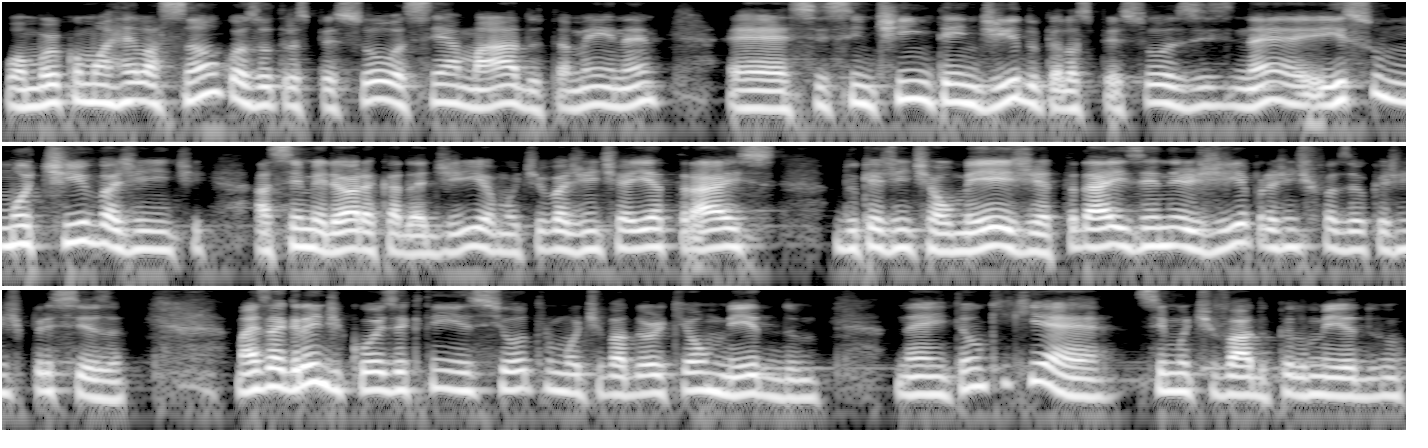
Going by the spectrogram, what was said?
O amor como uma relação com as outras pessoas, ser amado também, né? É, se sentir entendido pelas pessoas, né? Isso motiva a gente a ser melhor a cada dia, motiva a gente a ir atrás do que a gente almeja, traz energia para a gente fazer o que a gente precisa. Mas a grande coisa é que tem esse outro motivador que é o medo. Né? Então, o que, que é ser motivado pelo medo?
